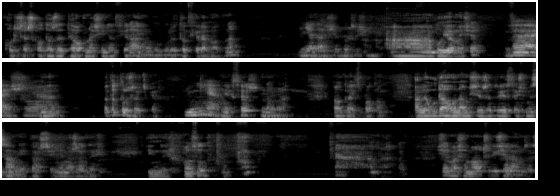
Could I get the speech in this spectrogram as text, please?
Kurczę, szkoda, że te okna się nie otwierają w ogóle. To otwieramy okna? Nie da się, bo się... A bujamy się? Weź, nie. Nie? No tak troszeczkę. Nie. Nie chcesz? Dobra. Okej, spoko. Ale udało nam się, że tu jesteśmy sami. Patrzcie, nie ma żadnych innych osób. Dobra. Siema, siema, oczywiście Ramzes.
